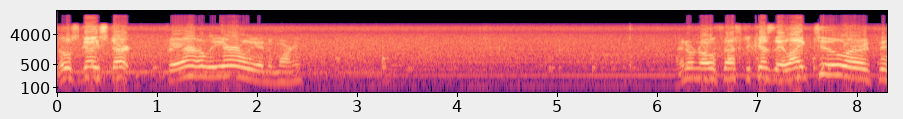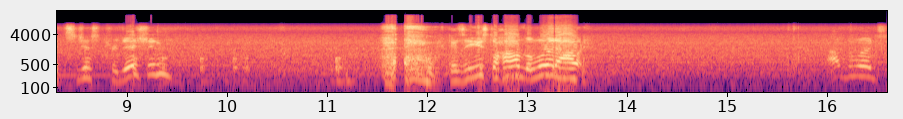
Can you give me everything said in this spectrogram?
Those guys start fairly early in the morning. I don't know if that's because they like to or if it's just tradition. Because they used to haul the wood out out the woods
